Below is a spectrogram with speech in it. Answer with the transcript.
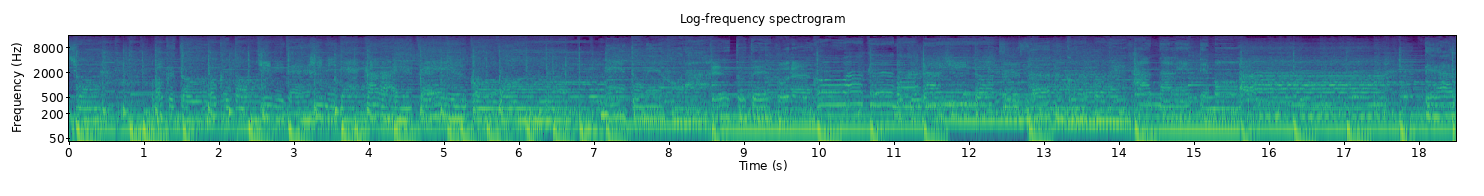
僕と僕と君で君で叶えてゆこう。ねえとねほら。手と手ほら。怖くない僕らひとつさ向こうで離れても。ああ出会う。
